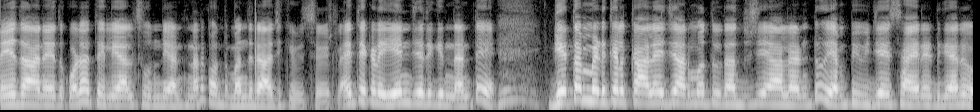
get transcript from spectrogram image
లేదా అనేది కూడా తెలియాల్సి ఉంది అంటున్నారు కొంతమంది రాజకీయ విశ్లేషకులు. అయితే ఇక్కడ ఏం జరిగిందంటే గీతం మెడికల్ కాలేజీ అనుమతులు రద్దు చేయాలంటూ ఎంపీ విజయసాయిరెడ్డి గారు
